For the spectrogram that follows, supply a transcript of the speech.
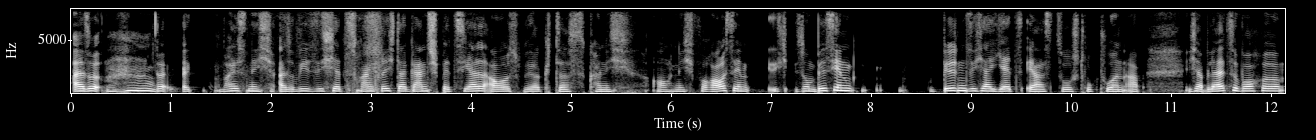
also hm, äh, weiß nicht, also wie sich jetzt Frank Richter ganz speziell auswirkt, das kann ich auch nicht voraussehen. Ich, so ein bisschen bilden sich ja jetzt erst so Strukturen ab. Ich habe letzte Woche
